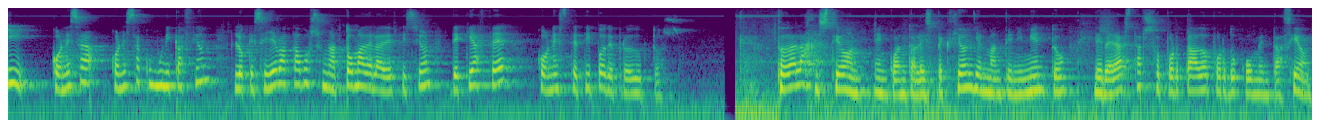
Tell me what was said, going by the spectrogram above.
y con esa, con esa comunicación lo que se lleva a cabo es una toma de la decisión de qué hacer con este tipo de productos. Toda la gestión en cuanto a la inspección y el mantenimiento deberá estar soportado por documentación.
